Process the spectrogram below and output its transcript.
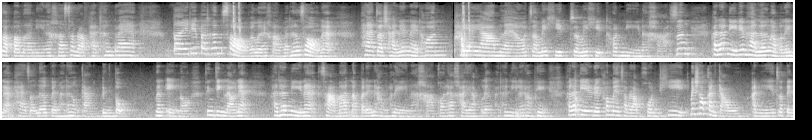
จะประมาณนี้นะคะสำหรับแพทเทิร์นแรก ไปที่แพทเทิร์นสองกันเลยค่ะแพทเทิร์นสองเนี่ยแพรจะใช้เล่นในท่อนพยายามแล้วจะไม่คิดจะไม่คิดท่อนนี้นะคะ ซึ่งแพทเทิร์นนี้ที่แพรเลือกนำมาเล่นเนี่ยแพรจะเลือกเป็นแพทเทิร์นของการดึงตบนั่นเองเนาะจริงๆแล้วเนี่ยแพทเทิร์นนี้เนี่ยสามารถนำไปเล่นทั้งเพลงนะคะ ก็ถ้าใครอยากเลือกแพทเทิร์นนี้เล่นทั้งเพลงแพทเทิร์นนี้ recommend สำหรับคนที่ไม่ชอบการเกา อันนี้จะเป็น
